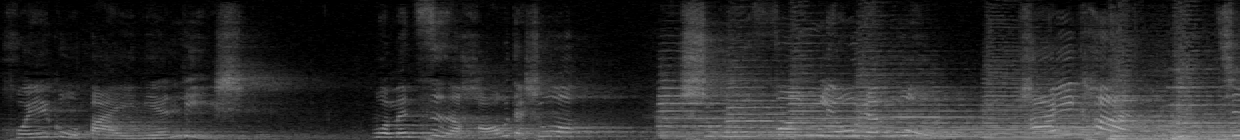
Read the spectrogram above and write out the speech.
回顾百年历史，我们自豪地说：“数风流人物，还看今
